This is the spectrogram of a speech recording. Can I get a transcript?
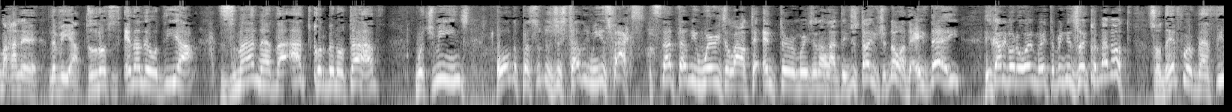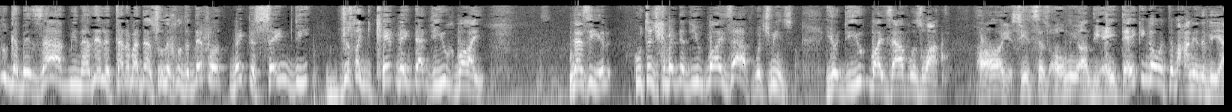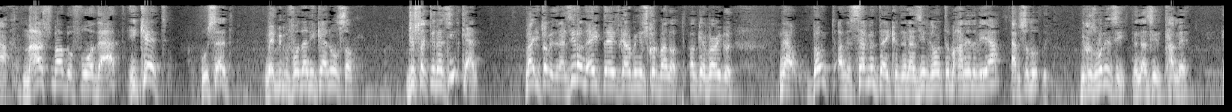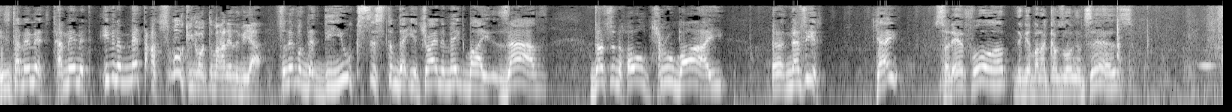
machaneh leviyah. So the Rosh says, "Ela leodia zman hava'at korbenotav," which means all the pasuk is just telling me is facts. It's not telling me where he's allowed to enter and where he's not allowed to. Just tell you, you should know on the eighth day he's got to go to oil to bring his uh, korbanot. So therefore, therefore, make the same di, just like you can't make that diuk by nazir. Who tells you can make that diuk by zav? Which means your diuk by zav was what? Oh, you see, it says only on the eighth day he can go into Mahane Leviyah. Mashma before that, he can't. Who said? Maybe before that he can also. Just like the Nazir can. Right, you told me the Nazir on the eighth day he's got to bring his korbanot. Okay, very good. Now, don't, on the seventh day, could the Nazir go into Mahane Leviyah? Absolutely. Because what is he? The Nazir Tameh. He's a Tamemit. Tamemit. Even a Met Atzmo can go into Mahane Leviyah. So therefore, the diuk system that you're trying to make by Zav doesn't hold true by uh, Nazir. Okay? So therefore, the Gemara comes along and says,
